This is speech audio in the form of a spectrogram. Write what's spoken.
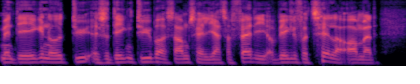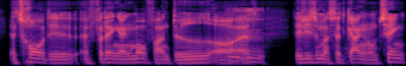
Men det er ikke noget dy, altså, det er ikke en dybere samtale, jeg tager fat i og virkelig fortæller om, at jeg tror, det er for dengang morfaren døde, og mm. at det er ligesom at sætte gang i nogle ting.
